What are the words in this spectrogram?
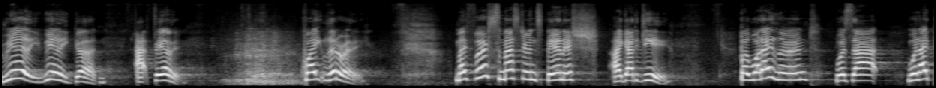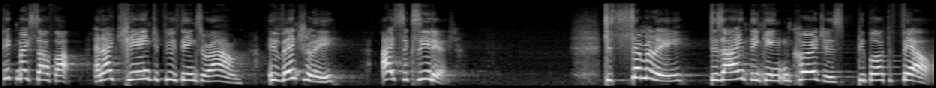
really, really good at failing, quite literally. My first semester in Spanish, I got a D. But what I learned was that when I picked myself up and I changed a few things around, eventually I succeeded. To similarly, design thinking encourages people to fail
